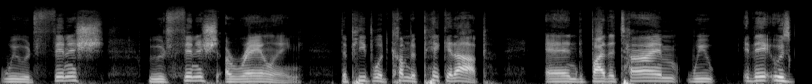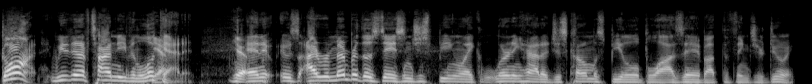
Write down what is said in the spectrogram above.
we would finish we would finish a railing the people would come to pick it up and by the time we they, it was gone we didn't have time to even look Yeah. at it Yeah. and it, it was I remember those days and just being like learning how to just kind of almost be a little blasé about the things you're doing.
